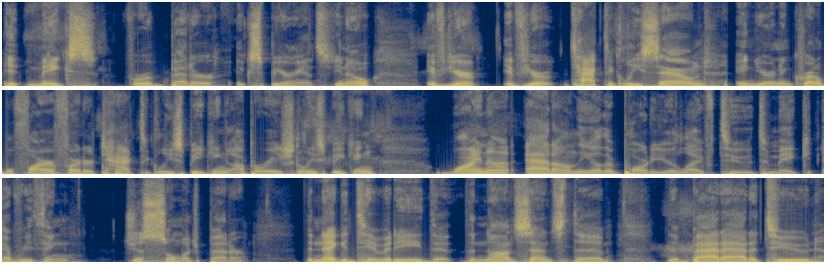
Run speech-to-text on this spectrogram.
it makes for a better experience, you know? If you're if you're tactically sound and you're an incredible firefighter tactically speaking, operationally speaking, why not add on the other part of your life too to make everything just so much better? The negativity, the the nonsense, the the bad attitude,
